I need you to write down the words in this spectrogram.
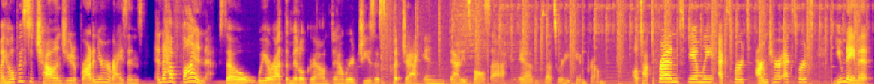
my hope is to challenge you to broaden your horizons and to have fun. So we are at the middle ground now where Jesus put Jack in daddy's ball sack, and that's where he came from. I'll talk to friends, family, experts, armchair experts, you name it,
